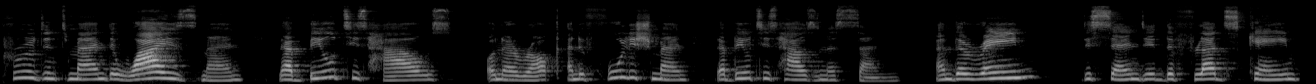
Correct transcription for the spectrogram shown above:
prudent man, the wise man that built his house on a rock, and a foolish man that built his house on the sand. And the rain descended, the floods came,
